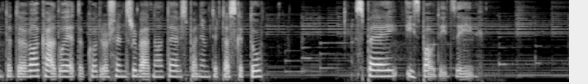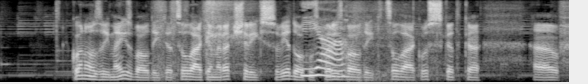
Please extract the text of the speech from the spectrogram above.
un tad uh, vēl kāda lieta, ko droši vien es gribētu no tevis paņemt, ir tas, ka tu spēj izbaudīt dzīvi. Ko nozīmē izbaudīt? Jo cilvēkiem ir atšķirīgs viedoklis Jā. par izbaudīt. Cilvēki uzskata, ka uh,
